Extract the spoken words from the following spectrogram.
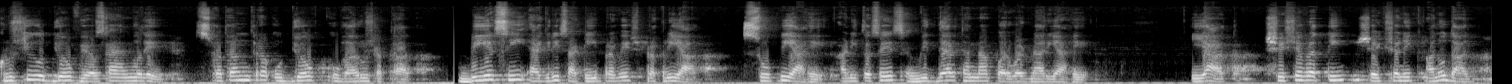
कृषी उद्योग व्यवसायांमध्ये स्वतंत्र उद्योग उभारू शकतात. बी एस सी ॲग्रीसाठी प्रवेश प्रक्रिया सोपी आहे आणि तसेच विद्यार्थ्यांना परवडणारी आहे. यात शिष्यवृत्ती शैक्षणिक अनुदान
